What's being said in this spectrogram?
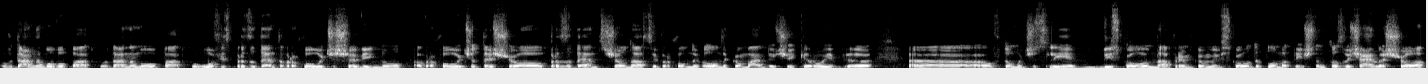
в даному випадку, в даному випадку, офіс президента, враховуючи ще війну, враховуючи те, що президент, що у нас і верховний головнокомандуючий керує е, е, в тому числі військовим напрямком і військово-дипломатичним, то звичайно, що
